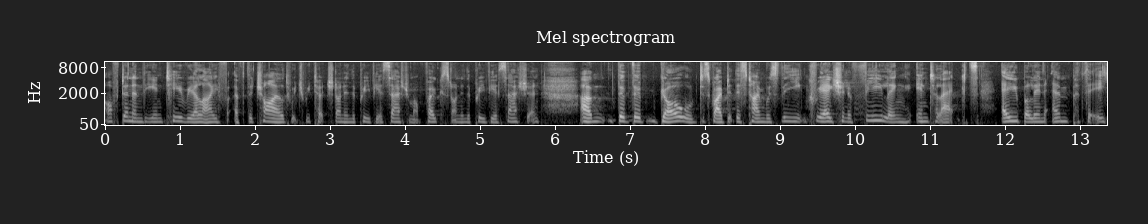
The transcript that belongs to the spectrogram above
often, and the interior life of the child, which we touched on in the previous session, or focused on in the previous session. Um, the, the goal described at this time was the creation of feeling intellects able in empathy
